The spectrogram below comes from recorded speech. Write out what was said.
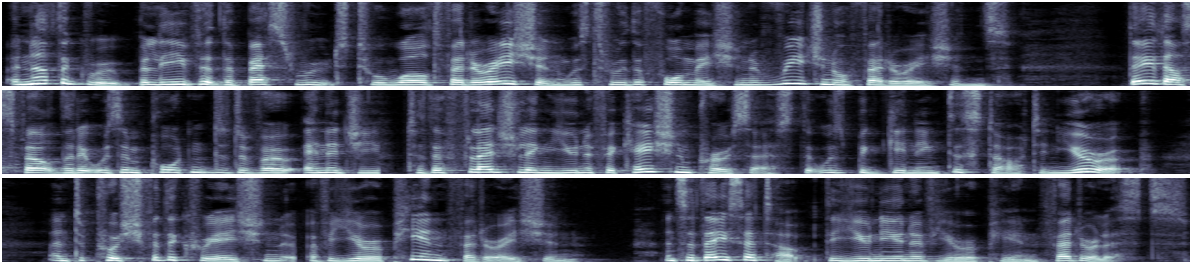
Another group believed that the best route to a world federation was through the formation of regional federations. They thus felt that it was important to devote energy to the fledgling unification process that was beginning to start in Europe, and to push for the creation of a European federation. And so they set up the Union of European Federalists.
